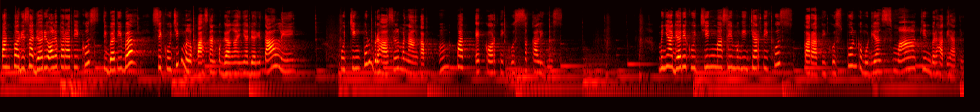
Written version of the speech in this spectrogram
tanpa disadari oleh para tikus, tiba-tiba si kucing melepaskan pegangannya dari tali. Kucing pun berhasil menangkap empat ekor tikus sekaligus. Menyadari kucing masih mengincar tikus, para tikus pun kemudian semakin berhati-hati.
